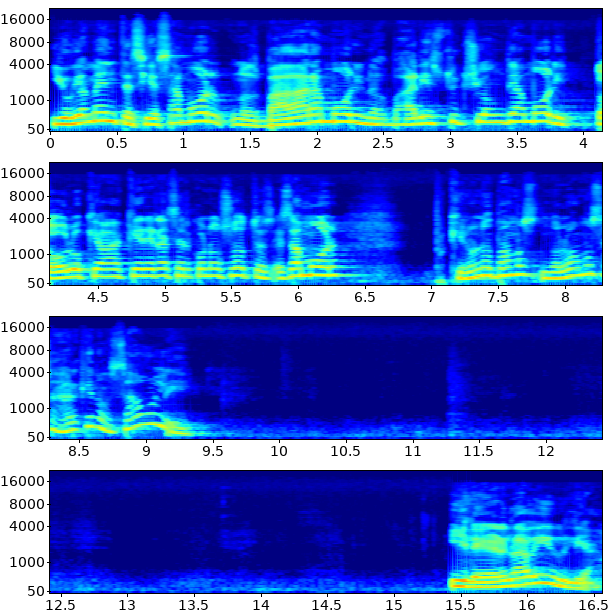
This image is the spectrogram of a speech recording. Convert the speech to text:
y obviamente si es amor, nos va a dar amor y nos va a dar instrucción de amor y todo lo que va a querer hacer con nosotros es amor, ¿por qué no, nos vamos, no lo vamos a dejar que nos hable? Y leer la Biblia,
